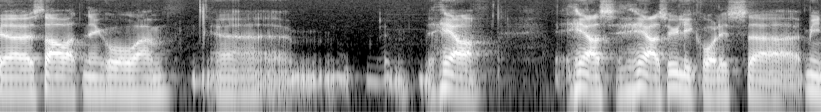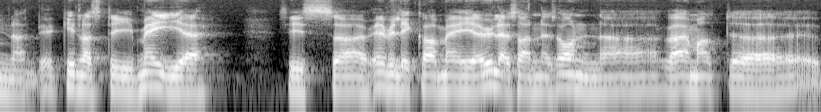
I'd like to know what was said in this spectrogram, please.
äh, saavad nagu äh, hea, heas, heas ülikoolis äh, minna, kindlasti meie siis äh, Evelika, meie ülesannes on äh, vähemalt äh,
